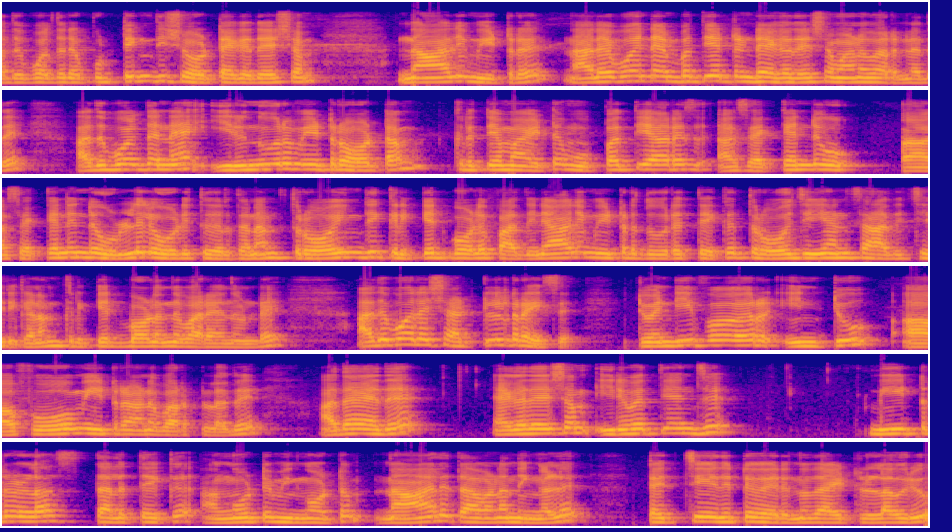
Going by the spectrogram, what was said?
അതുപോലെ തന്നെ പുട്ടിംഗ് ദി ഷോട്ട് ഏകദേശം നാല് മീറ്റർ നാല് പോയിന്റ് എൺപത്തി എട്ടുണ്ട് ഏകദേശമാണ് പറഞ്ഞത്. അതുപോലെ തന്നെ ഇരുന്നൂറ് മീറ്റർ ഓട്ടം കൃത്യമായിട്ട് മുപ്പത്തിയാറ് സെക്കൻഡ് സെക്കൻഡിന്റെ ഉള്ളിൽ ഓടി തീർത്തണം. ത്രോയിങ് ദി ക്രിക്കറ്റ് ബോൾ പതിനാല് മീറ്റർ ദൂരത്തേക്ക് ത്രോ ചെയ്യാൻ സാധിച്ചിരിക്കണം ക്രിക്കറ്റ് ബോൾ എന്ന് പറയുന്നുണ്ട്. അതുപോലെ shuttle race twenty four into four metre ആണ് പറഞ്ഞിട്ടുള്ളത് അതായത് ഏകദേശം ഇരുപത്തിയഞ്ച് മീറ്റർ ഉള്ള സ്ഥലത്തേക്ക് അങ്ങോട്ടും ഇങ്ങോട്ടും നാല് തവണ നിങ്ങൾ ടച്ച് ചെയ്തിട്ട് വരുന്നതായിട്ടുള്ള ഒരു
